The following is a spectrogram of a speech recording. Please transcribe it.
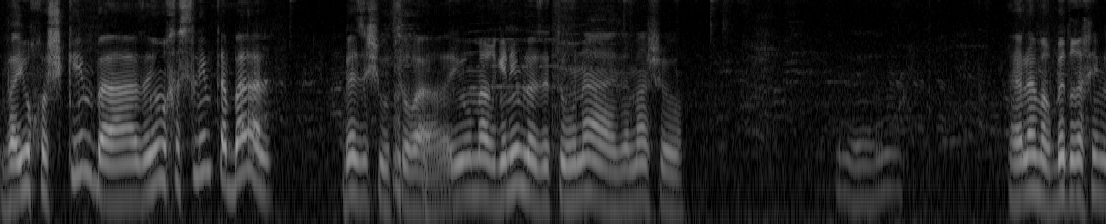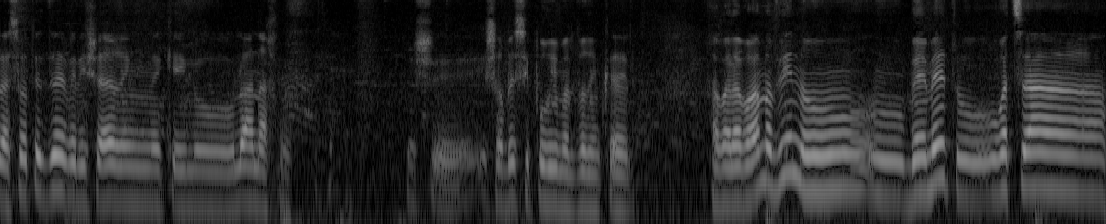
והיו חושקים בה, אז היו מחסלים את הבעל באיזושהי צורה. היו מארגנים לו איזה תאונה, איזה משהו. היה להם הרבה דרכים לעשות את זה ולהישאר עם כאילו, לא אנחנו. יש, יש הרבה סיפורים על דברים כאלה. אבל אברהם אבינו, הוא באמת, הוא, הוא רצה,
